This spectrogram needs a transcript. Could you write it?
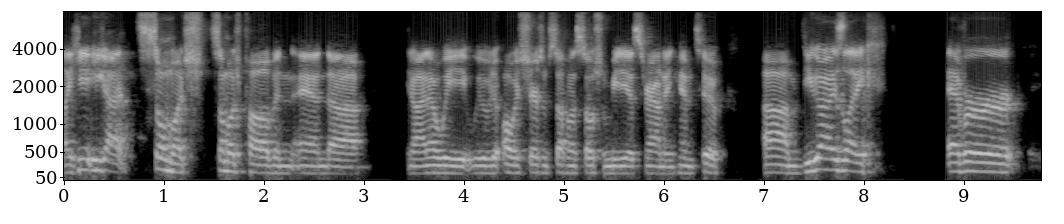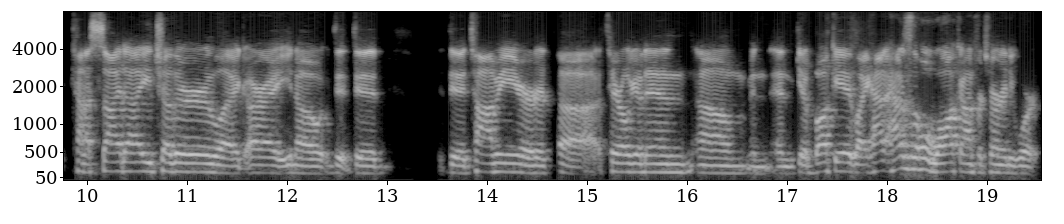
like he, he got so much so much pub and and uh, you know I know we we would always share some stuff on social media surrounding him too. Um, do you guys like ever kind of side eye each other? Like, all right, you know, did did, did Tommy or uh, Terrell get in um, and and get a bucket? Like, how, how does the whole walk on fraternity work?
